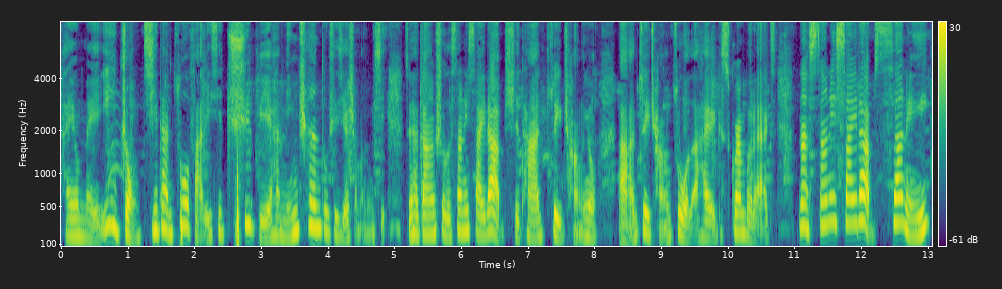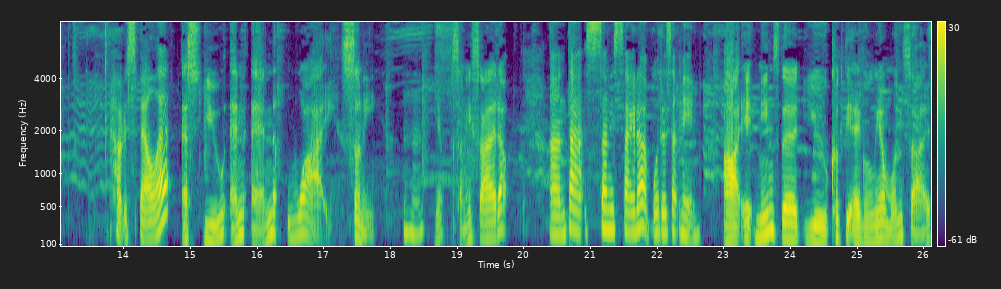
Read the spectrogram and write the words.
还有每一种鸡蛋做法的一些区别，还有名称都是一些什么东西。所以他刚刚说的 sunny side up 是他最常用啊、最常做的，还有一个 scrambled eggs。那 sunny side up sunny how to spell it？ S U N N Y. Sunny. 嗯哼， Yep. Sunny side up. 嗯，大 sunny side up what does that mean？ Uh, it means that you cook the egg only on one side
